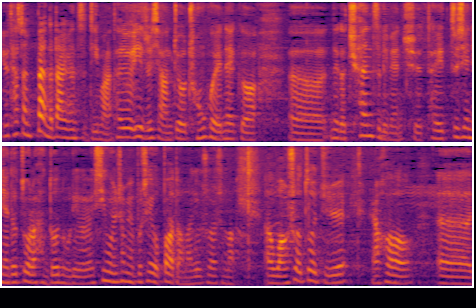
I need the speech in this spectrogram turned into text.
因为他算半个大院子弟嘛，他就一直想就重回那个呃那个圈子里面去。他这些年都做了很多努力，新闻上面不是有报道嘛，就说什么呃王朔做局，然后呃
